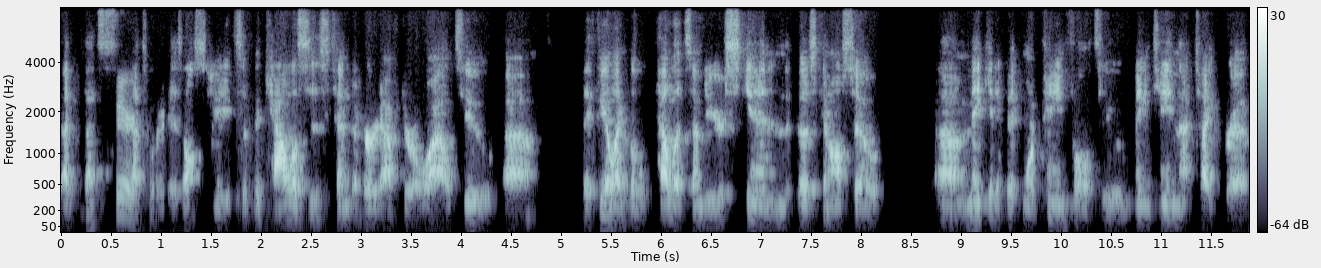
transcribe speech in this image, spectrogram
that, that's Fair. that's what it is. Also, so the calluses tend to hurt after a while too. Uh, they feel like little pellets under your skin, and those can also uh, make it a bit more painful to maintain that tight grip.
